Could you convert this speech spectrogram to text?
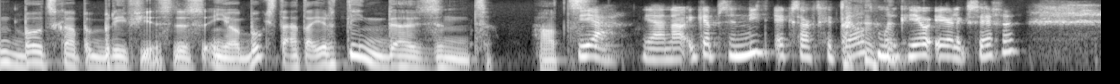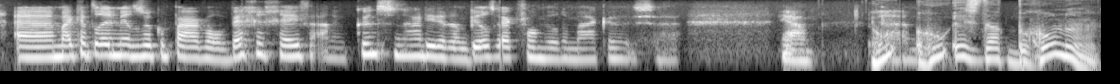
10.000 boodschappenbriefjes. Dus in jouw boek staat dat je er 10.000 had. Ja, ja, nou, ik heb ze niet exact geteld, moet ik heel eerlijk zeggen. Eh, maar ik heb er inmiddels ook een paar wel weggegeven aan een kunstenaar die er een beeldwerk van wilde maken. Dus uh, ja. Hoe, hoe is dat begonnen?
